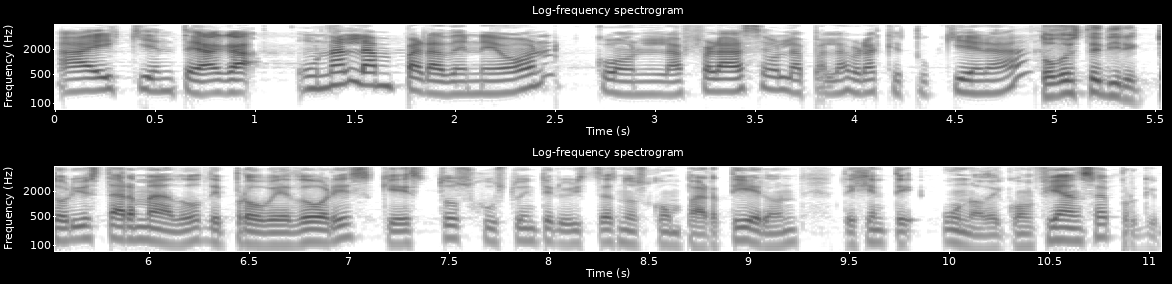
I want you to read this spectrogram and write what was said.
Hay quien te haga una lámpara de neón con la frase o la palabra que tú quieras. Todo este directorio está armado de proveedores que estos justo interioristas nos compartieron, de gente, uno, de confianza, porque,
